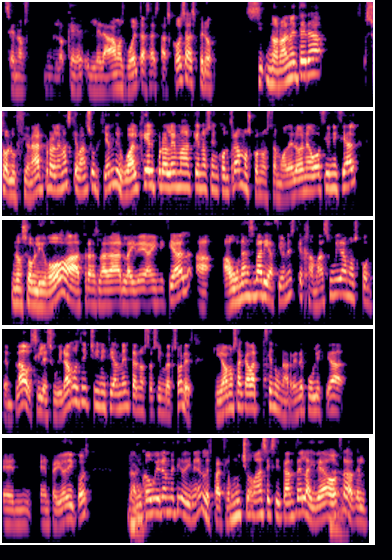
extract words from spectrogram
se nos, lo que le dábamos vueltas a estas cosas, pero normalmente era solucionar problemas que van surgiendo, igual que el problema que nos encontramos con nuestro modelo de negocio inicial nos obligó a trasladar la idea inicial a, a, unas variaciones que jamás hubiéramos contemplado. Si les hubiéramos dicho inicialmente a nuestros inversores que íbamos a acabar haciendo una red de publicidad en, en periódicos, nunca hubieran metido dinero. Les parecía mucho más excitante la idea otra del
